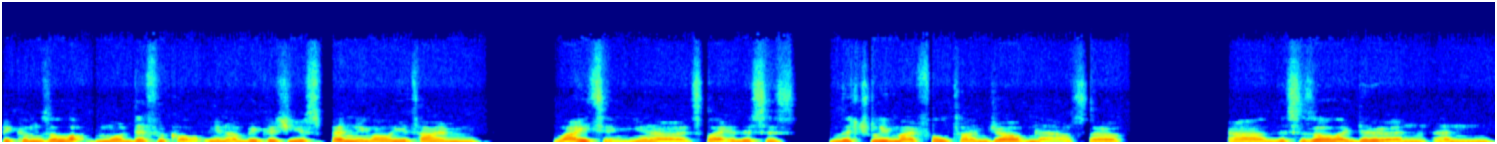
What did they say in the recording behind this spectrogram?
becomes a lot more difficult. You know, because you're spending all your time writing. You know, it's like this is literally my full time job now. So uh, this is all I do, and and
